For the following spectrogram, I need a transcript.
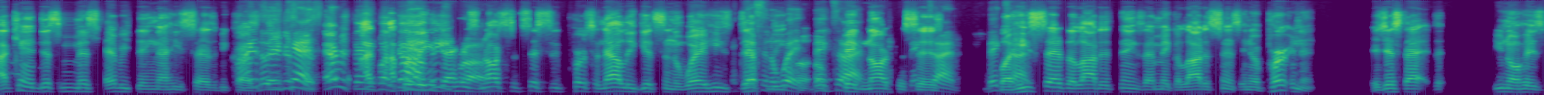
I can't dismiss everything that he says because no, you can't. Everything, I, I believe that bro. his narcissistic personality gets in the way. He's definitely a, a big, big narcissist. Big time. Big but time. he says a lot of things that make a lot of sense and are pertinent. It's just that you know his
